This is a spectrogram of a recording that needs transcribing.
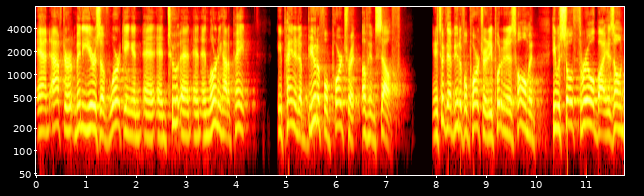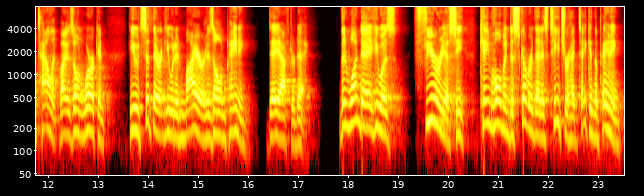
And after many years of working and, and, and, to, and, and learning how to paint, he painted a beautiful portrait of himself. And he took that beautiful portrait and he put it in his home, and he was so thrilled by his own talent, by his own work. And he would sit there and he would admire his own painting day after day. Then one day he was furious. He came home and discovered that his teacher had taken the painting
